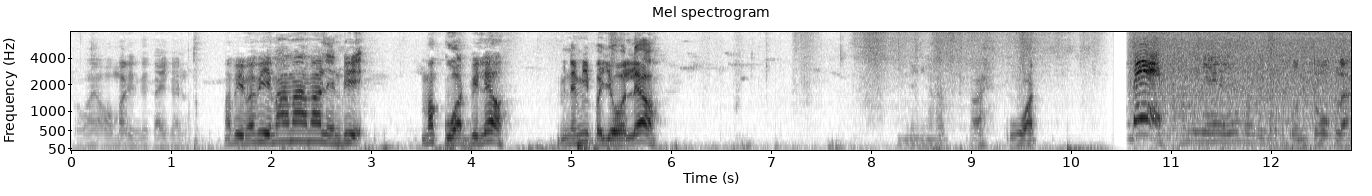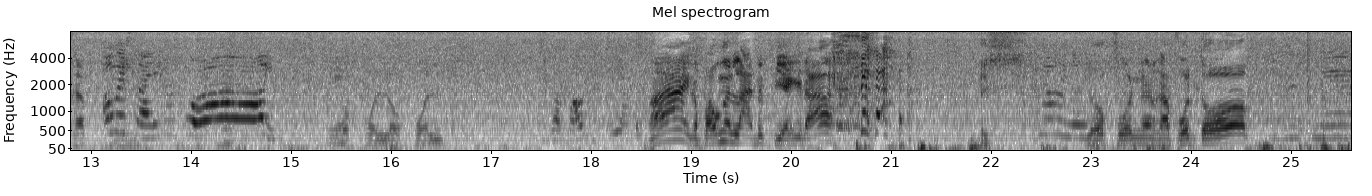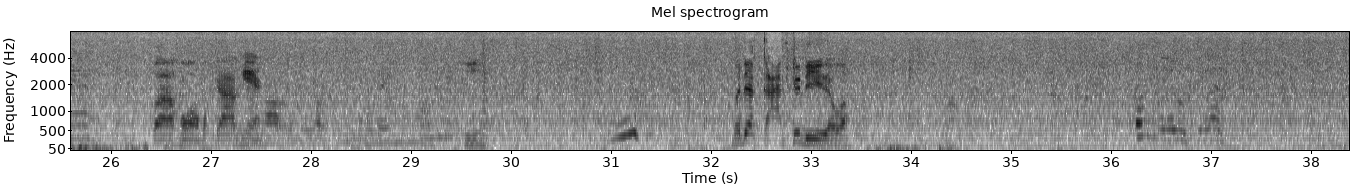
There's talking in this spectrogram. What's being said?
เอาไว้ออกมาเล่นไกลๆกัน มาพี่มาพี่มามามาเล่นพี่ มากวดพี่เร็วมันจะมีประโยชน์แล้วนี่นะครับไปกวดแม่ฝนตกแล้วครับ เอาไปใส่ลูกโป่ยหลบ ฝนหลบฝนกระเป๋าสีเขียวไม่กระเป๋าเงินลาดไปเปียกอีกนะนั่งเลยหลบฝนกันครับฝนตกแม่ฟ้าห้องบักยางแห้งนี่บรรยากาศก็ดีแต่วะต้นเดียวเลย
